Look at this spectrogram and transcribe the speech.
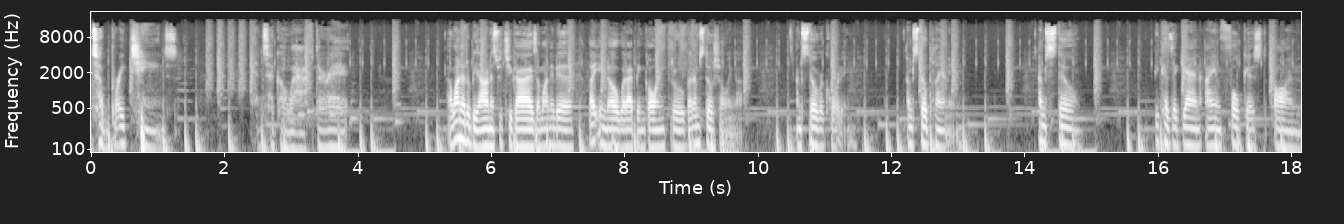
to break chains, and to go after it. I wanted to be honest with you guys. I wanted to let you know what I've been going through, but I'm still showing up. I'm still recording. I'm still planning. I'm still, because again, I am focused on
